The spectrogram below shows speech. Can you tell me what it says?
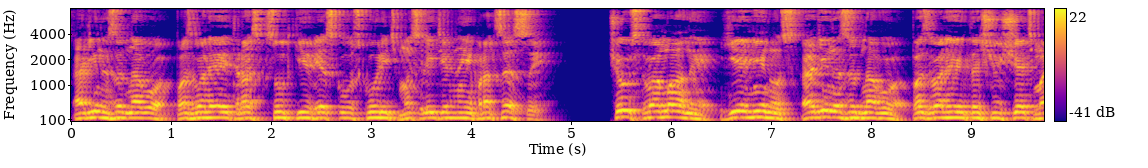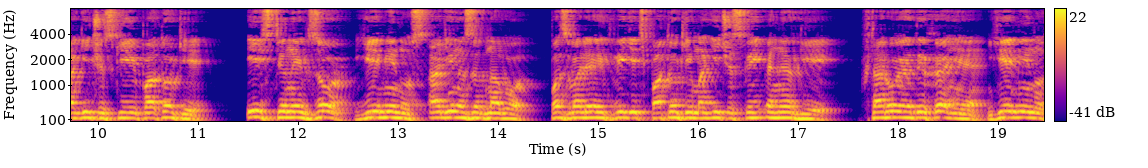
один из одного, позволяет раз в сутки резко ускорить мыслительные процессы. Чувство маны Е-, один из одного, позволяет ощущать магические потоки. Истинный взор Е-, один из одного, позволяет видеть потоки магической энергии. Второе дыхание Е-,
